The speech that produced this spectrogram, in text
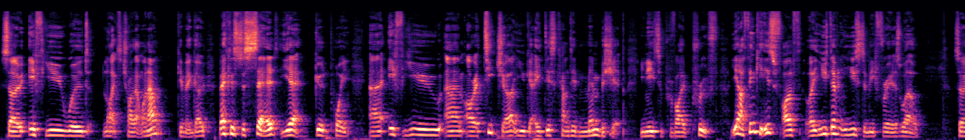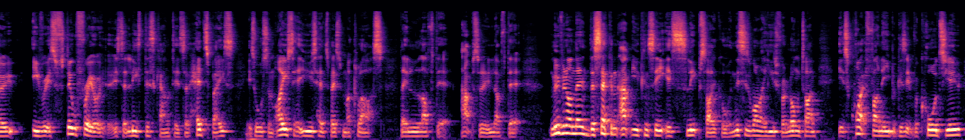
So if you would like to try that one out, give it a go. Becca's just said, yeah, good point. Uh, if you um, are a teacher, you get a discounted membership. You need to provide proof. Yeah, I think it is. I've, it definitely used to be free as well. So either it's still free or it's at least discounted. So Headspace is awesome. I used to use Headspace for my class. They loved it, absolutely loved it. Moving on then, the second app you can see is Sleep Cycle, and this is one I use for a long time. It's quite funny because it records you,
